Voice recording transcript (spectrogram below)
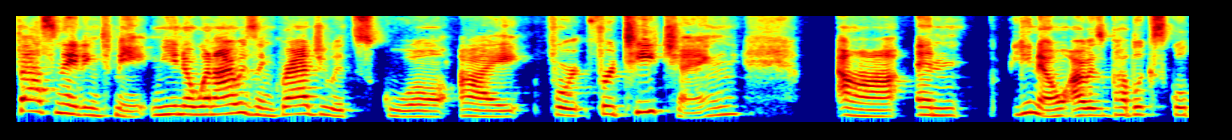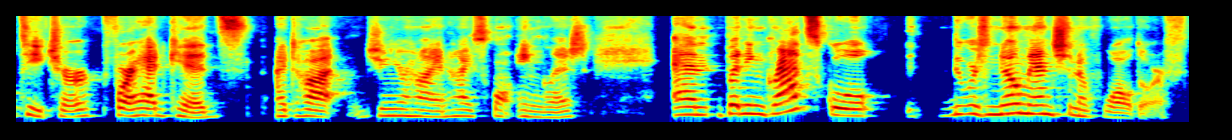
fascinating to me. You know, when I was in graduate school, I for for teaching, uh, and you know, I was a public school teacher before I had kids. I taught junior high and high school English. And but in grad school, there was no mention of Waldorf.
